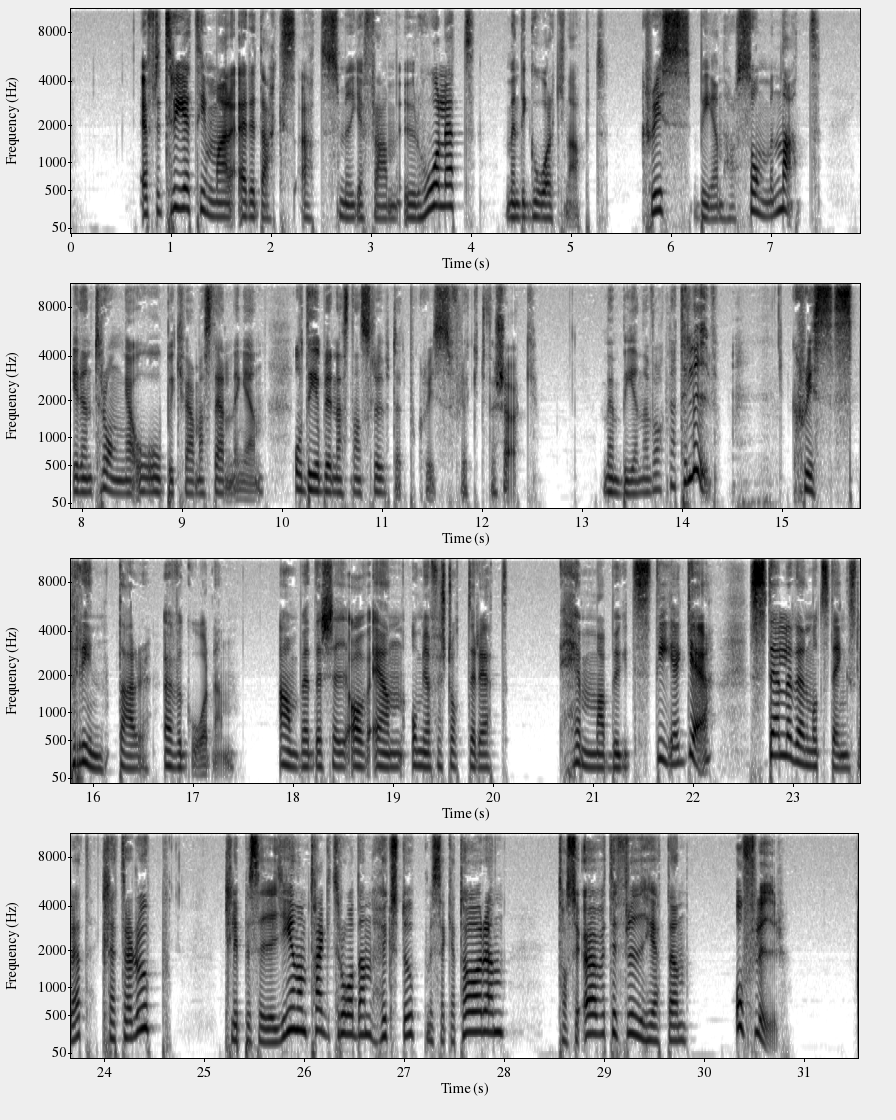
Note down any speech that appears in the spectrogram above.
Efter tre timmar är det dags att smyga fram ur hålet, men det går knappt. Chris ben har somnat i den trånga och obekväma ställningen och det blir nästan slutet på Chris flyktförsök. Men benen vaknar till liv. Chris sprintar över gården, använder sig av en, om jag förstått det rätt, hemmabyggd stege, ställer den mot stängslet, klättrar upp, klipper sig igenom taggtråden högst upp med sekatören, tar sig över till friheten och flyr.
